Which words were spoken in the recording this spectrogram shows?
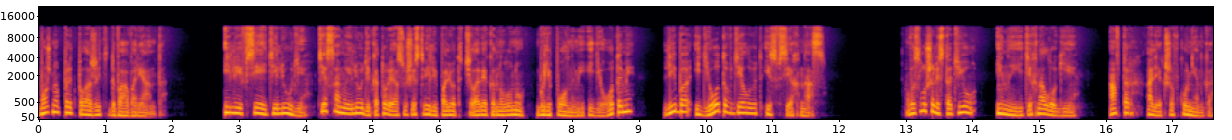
можно предположить два варианта. Или все эти люди, те самые люди, которые осуществили полет человека на Луну, были полными идиотами – либо идиотов делают из всех нас. Вы слушали статью «Иные технологии». Автор Олег Шевкуненко.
